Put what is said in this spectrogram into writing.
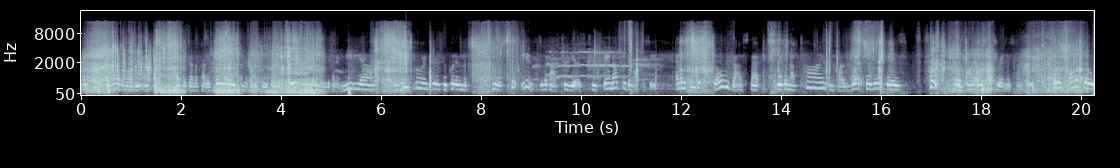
I'm so proud of all the efforts that the Democratic voters and the grassroots organizations and the independent media and influencers who put it in the, you know, put into the past two years to stand up for democracy. And I think it shows us that with enough time and hard work, there really is hope for a positive future in this country. But it's also,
